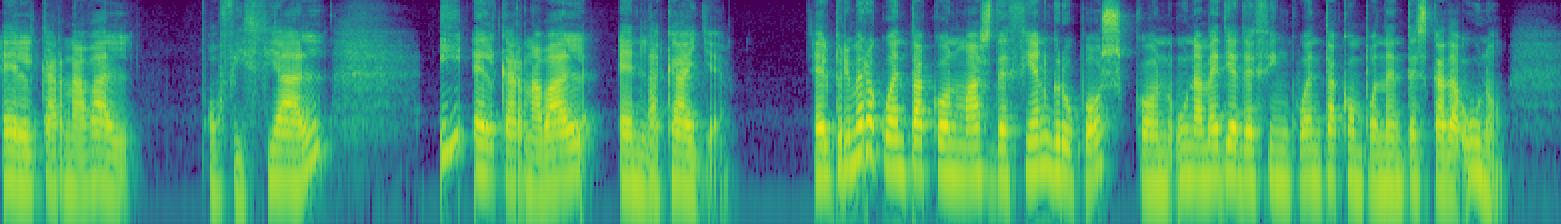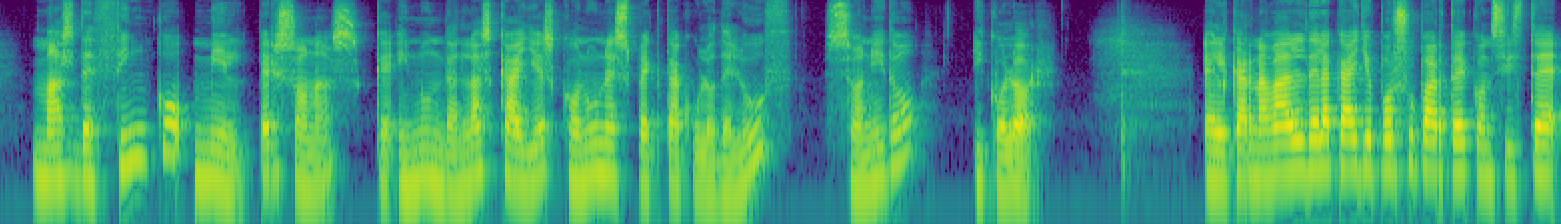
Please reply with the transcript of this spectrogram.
el carnaval oficial y el carnaval en la calle. El primero cuenta con más de 100 grupos, con una media de 50 componentes cada uno, más de 5.000 personas que inundan las calles con un espectáculo de luz, sonido y color. El carnaval de la calle, por su parte, consiste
